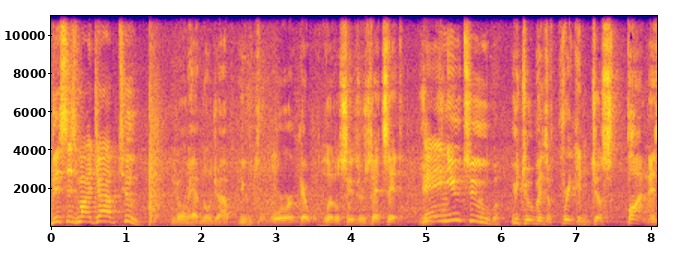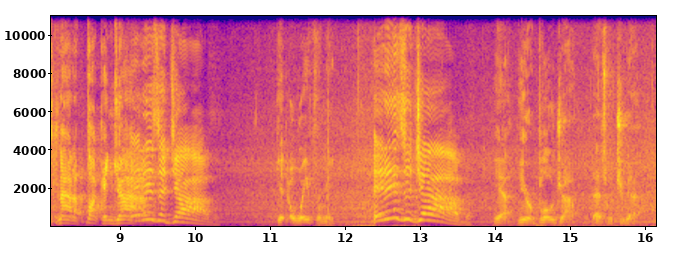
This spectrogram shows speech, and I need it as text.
This is my job too. You don't have no job. You work at Little Caesars. That's it. You, and YouTube. YouTube is a freaking just fun. It's not a fucking job. It is a job. Get away from me. It is a job. Yeah, you're a blowjob. That's what you got.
